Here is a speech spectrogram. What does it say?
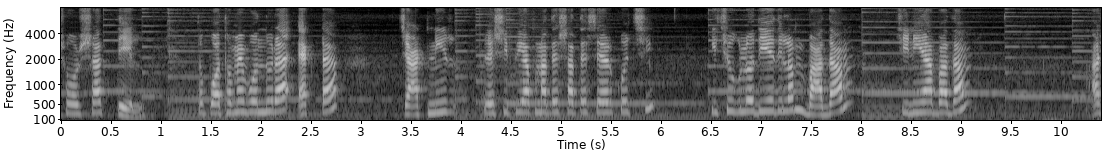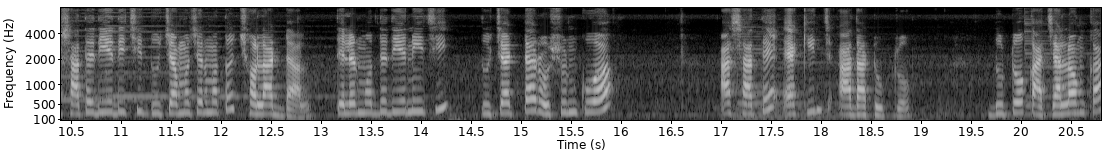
সরষার তেল। তো প্রথমে বন্ধুরা একটা চাটনির রেসিপি আপনাদের সাথে শেয়ার করছি। কিছুগুলো দিয়ে দিলাম বাদাম, চিনিয়া বাদাম, আর সাথে দিয়ে দিচ্ছি দু চামচের মতো ছোলার ডাল। তেলের মধ্যে দিয়ে নিয়েছি দু চারটা রসুন কুয়া আর সাথে এক ইঞ্চ আদা টুকরো। দুটো কাঁচা লঙ্কা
